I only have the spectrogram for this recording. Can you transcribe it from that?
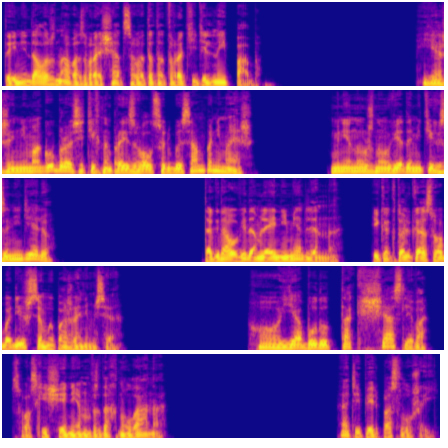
«Ты не должна возвращаться в этот отвратительный паб». «Я же не могу бросить их на произвол судьбы, сам понимаешь. Мне нужно уведомить их за неделю». «Тогда уведомляй немедленно, и как только освободишься, мы поженимся». «О, я буду так счастлива!» — с восхищением вздохнула она. А теперь послушай.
